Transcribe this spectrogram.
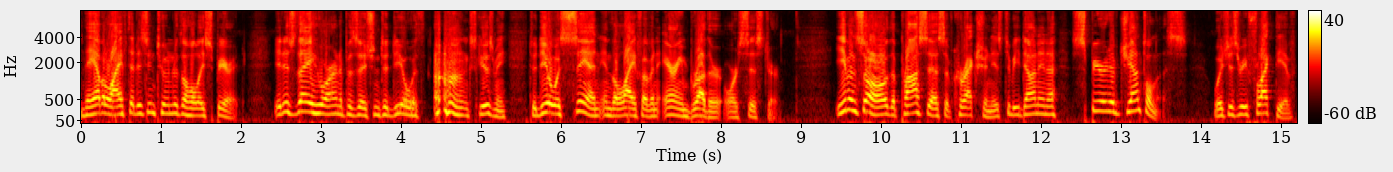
They have a life that is in tune with the Holy Spirit. It is they who are in a position to deal with excuse me, to deal with sin in the life of an erring brother or sister. Even so, the process of correction is to be done in a spirit of gentleness, which is reflective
